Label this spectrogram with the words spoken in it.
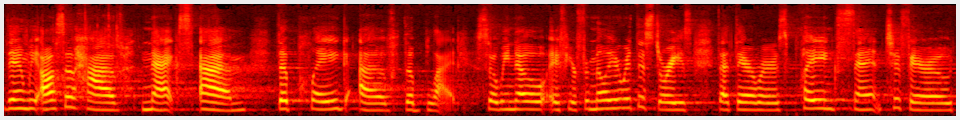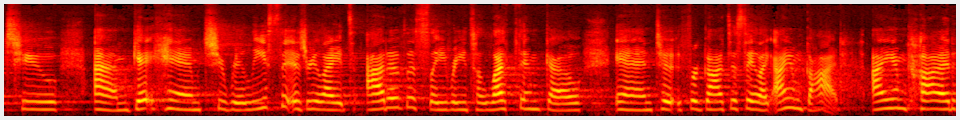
Then we also have next um, the plague of the blood. So we know, if you're familiar with the stories, that there was plagues sent to Pharaoh to um, get him to release the Israelites out of the slavery, to let them go, and to, for God to say, like, I am God. I am God,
